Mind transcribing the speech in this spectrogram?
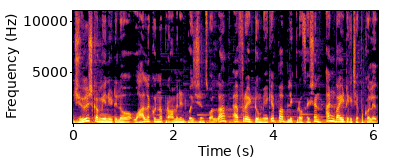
Jewish కమ్యూనిటీలో వాళ్ళకున్న ప్రామినెంట్ పొజిషన్స్ వల్ల afraid to make a public profession and బయటకి చెప్పుకోలేదు.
